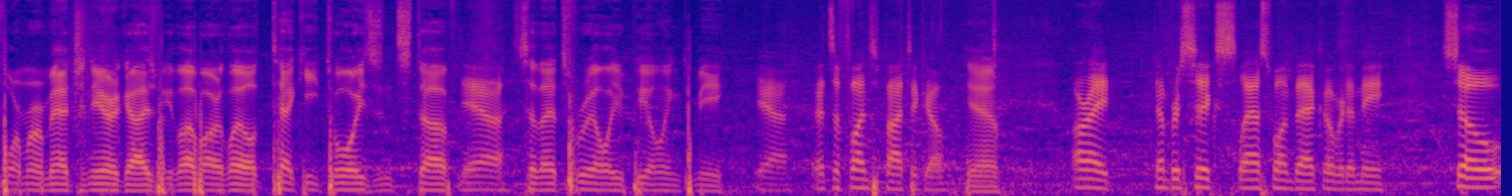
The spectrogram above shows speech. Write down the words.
former Imagineer guys. We love our little techie toys and stuff. Yeah. So that's really appealing to me. Yeah, it's a fun spot to go. Yeah. All right, number six, last one back over to me. So,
